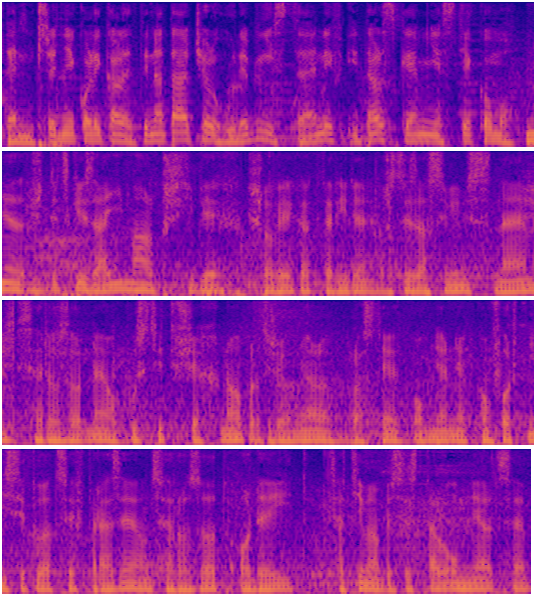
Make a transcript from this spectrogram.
Ten před několika lety natáčel hudební scény v italském městě Como. Mě vždycky zajímal příběh člověka, který jde prostě za svým snem, se rozhodne opustit všechno, protože on měl vlastně poměrně komfortní situaci v Praze. On se rozhodl odejít zatím, aby se stal umělcem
